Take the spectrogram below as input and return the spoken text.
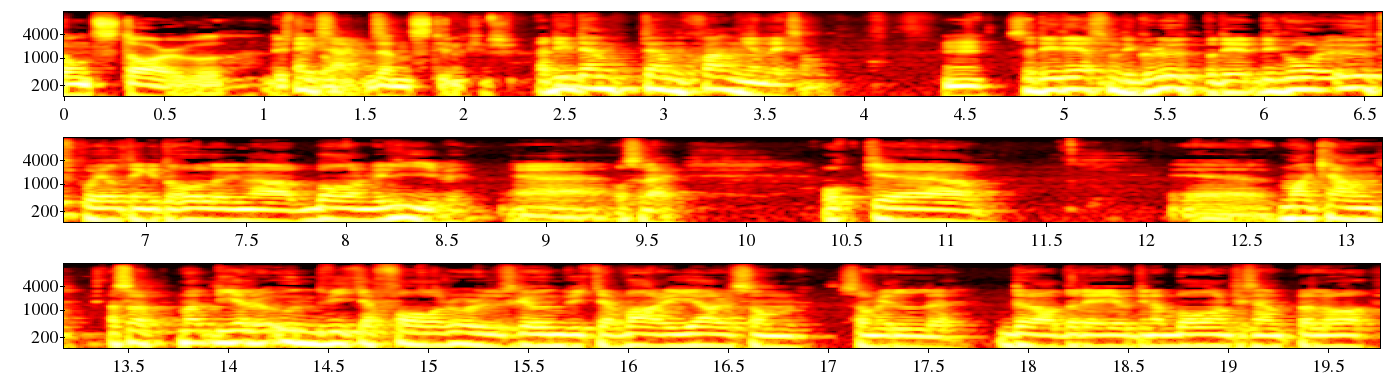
don't starve lite Exakt. Den, den stilen kanske. Ja, det är den, den genren liksom. Mm. Så det är det som det går ut på. Det, det går ut på helt enkelt att hålla dina barn vid liv. Eh, och sådär. Och eh, eh, man kan, alltså man, det gäller att undvika faror. Du ska undvika vargar som, som vill döda dig och dina barn till exempel. Och,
